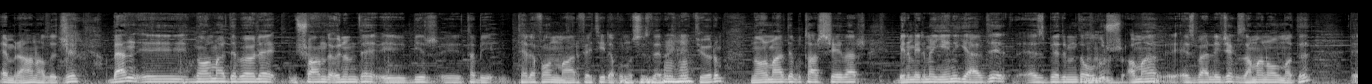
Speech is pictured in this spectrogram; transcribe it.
Emrah'ın Alıcı. Ben e, normalde böyle şu anda önümde e, bir e, tabi telefon marifetiyle bunu sizlere iletiyorum. Normalde bu tarz şeyler benim elime yeni geldi. Ezberimde olur ama ezberleyecek zaman olmadı. E,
